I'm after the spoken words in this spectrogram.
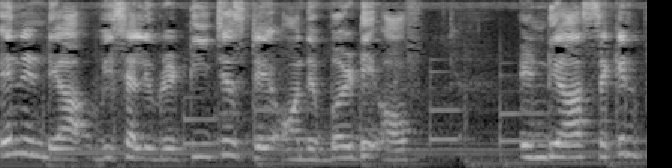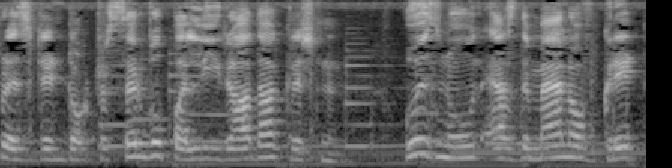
In India, we celebrate Teachers' Day on the birthday of India's second president Dr. Sarvepalli Radhakrishnan, who is known as the man of great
